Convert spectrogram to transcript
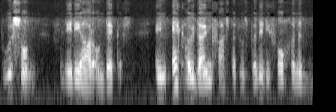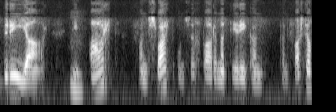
boson verlede jaar ontdek is. En ek hou duim vas dat ons binne die volgende 3 jaar die Hmm. aard van swart onsigbare materie kan kan vasstel,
